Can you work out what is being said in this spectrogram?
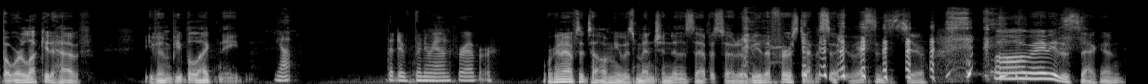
But we're lucky to have even people like Nate. Yeah. That have been around forever. We're going to have to tell him he was mentioned in this episode. It'll be the first episode he listens to. Oh, maybe the second.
